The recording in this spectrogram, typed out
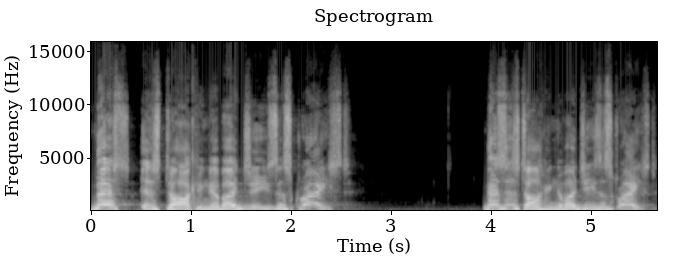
This is talking about Jesus Christ. This is talking about Jesus Christ.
